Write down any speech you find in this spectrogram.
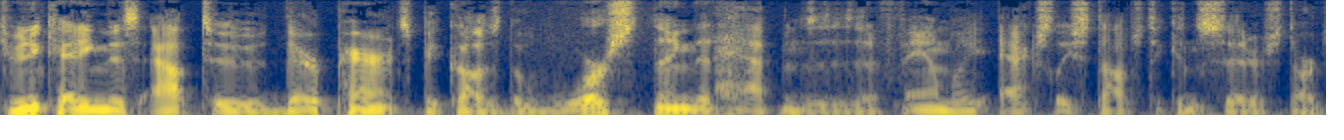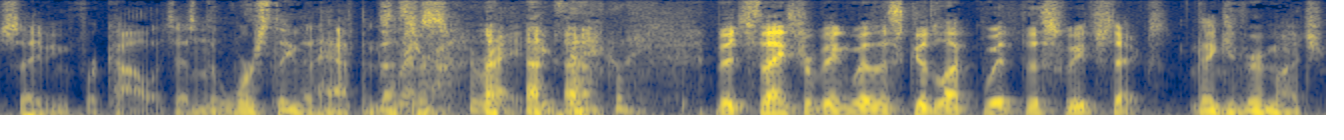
communicating this out to their parents because the worst thing that happens is that a family actually stops to consider start saving for college. That's the mm-hmm. worst thing that happens. That's right. right, exactly. Mitch, thanks for being with us. Good luck with the sweepstakes. Thank you very much.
